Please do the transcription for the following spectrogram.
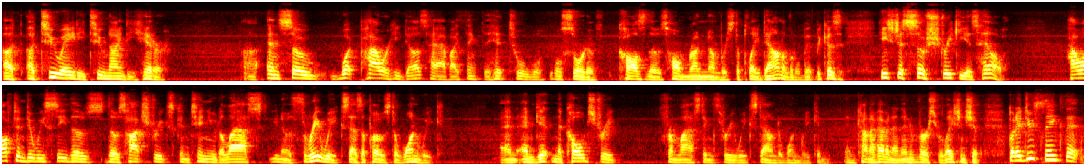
a, a 280, 290 hitter. Uh, and so, what power he does have, I think the hit tool will, will sort of cause those home run numbers to play down a little bit because he's just so streaky as hell. How often do we see those those hot streaks continue to last, you know, three weeks as opposed to one week, and and getting the cold streak from lasting three weeks down to one week and, and kind of having an inverse relationship. But I do think that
